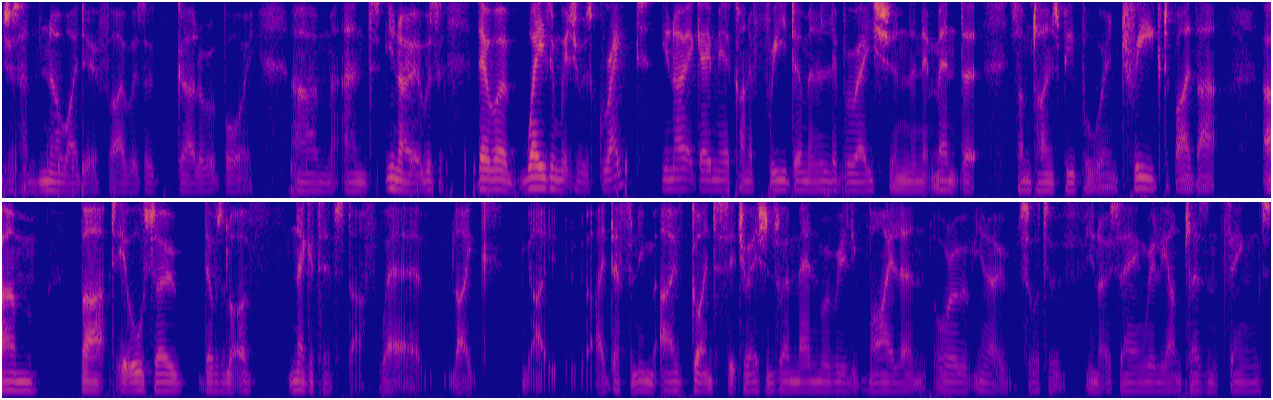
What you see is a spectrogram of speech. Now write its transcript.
just had no idea if I was a girl or a boy, um, and you know it was there were ways in which it was great. You know, it gave me a kind of freedom and a liberation, and it meant that sometimes people were intrigued by that. Um, but it also there was a lot of negative stuff where like I I definitely I've got into situations where men were really violent or you know sort of you know saying really unpleasant things.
